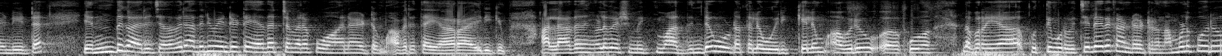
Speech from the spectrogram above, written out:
വേണ്ടിയിട്ട് എന്ത് കാര്യം ചെയ്ത് അവർ അതിന് വേണ്ടിയിട്ട് ഏതറ്റം വരെ പോകാനായിട്ടും അവർ തയ്യാറായിരിക്കും. അല്ലാതെ നിങ്ങൾ വിഷമിക്കുമ്പോൾ അതിന്റെ കൂട്ടത്തിൽ ഒരിക്കലും അവർ എന്താ പറയുക കുത്തിമുറിവ്. ചിലർ കണ്ടിട്ടുണ്ട് നമ്മളിപ്പോൾ ഒരു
